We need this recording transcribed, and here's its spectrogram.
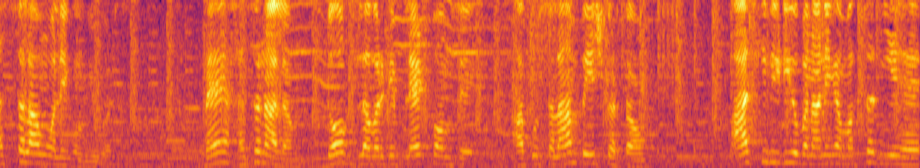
अस्सलाम वालेकुम व्यूवर्स मैं हसन आलम डॉग्स लवर के प्लेटफॉर्म से आपको सलाम पेश करता हूँ। आज की वीडियो बनाने का मकसद ये है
